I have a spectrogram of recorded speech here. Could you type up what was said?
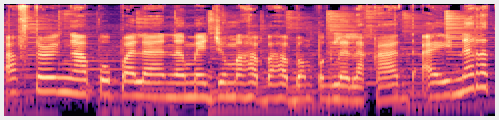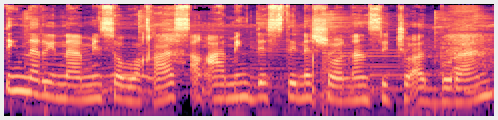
After nga po pala ng medyo mahaba-habang paglalakad ay narating na rin namin sa wakas ang aming destinasyon ang Sitio Alboran.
